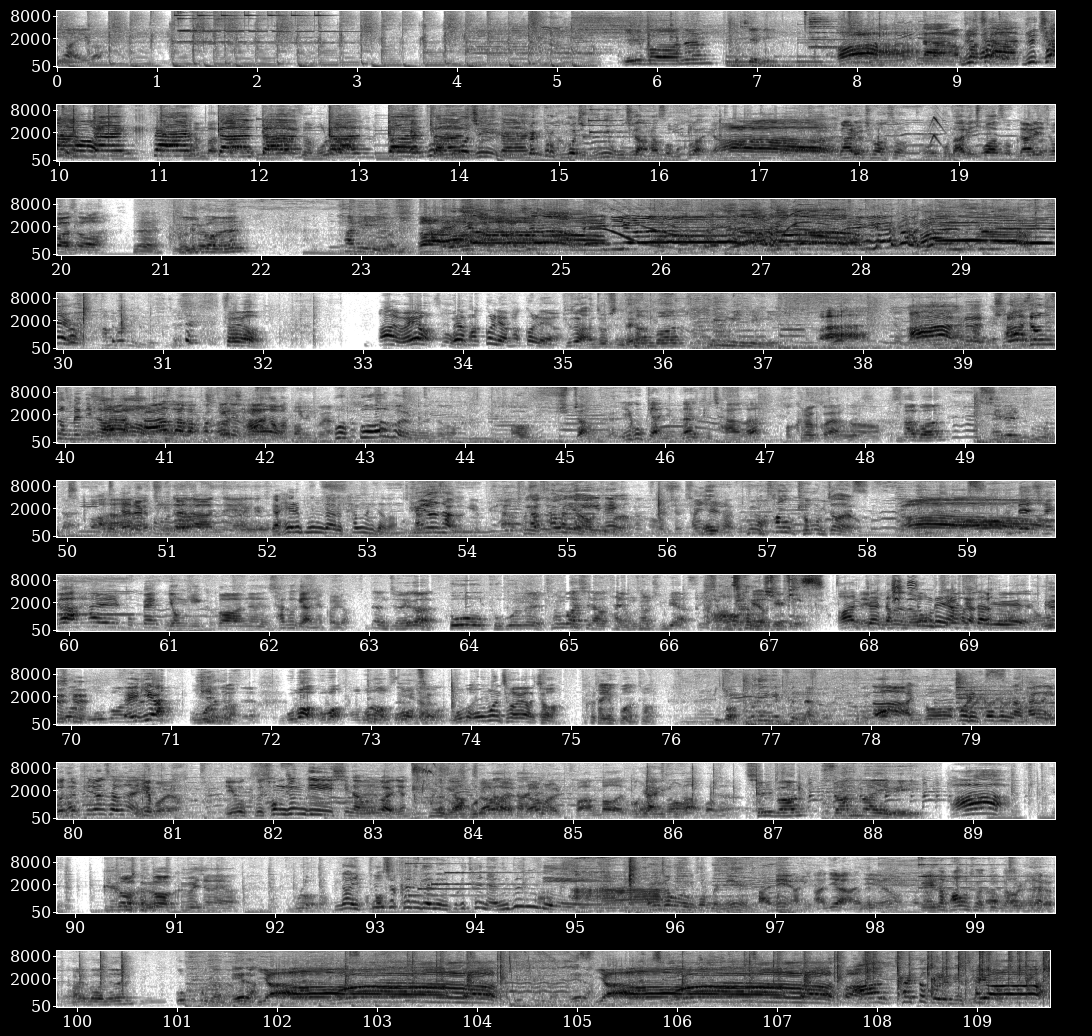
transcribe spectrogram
이거 아이가? 일 번은 도깨비. 유찬 유찬 딴딴딴딴 몰라. 100% 그거지. 100% 그거지. 눈이 오지 않아서 뭐 그거 아니야? 아 날이 좋아서. 뭐 날이 좋아서. 날이 좋아서. 네. 2번은 파리의 연인. 애기야 가자. 저요. 아 왜요? 왜 바꿀래요? 바꿀래요. 표정 안 좋으신데? 3번 힐미 힐미. 아그 조정 선배님 나와서 자아가 막 바뀌는 자아가 거. 바뀌는 거야. 어, 어, 막 이러면서. 아우 쉽지 않은데. 일곱 개 아니었나 그 자아가? 어 그럴 거야. 어. 4번 해를 품은 달. 아, 해를 품는다. 나왔네. 야 해를 품다로 사극이잖아. 퓨전 사극이에요. 그러니까 사극이잖아 어쨌거나. 어, 현실 사극. 그럼 사극 경험 있잖아요. 아 근데 제가 할 독백 연기 그거는 사극이 아닐걸요? 일단 저희가 그 부분을 참고하시라고 다 영상을 준비해 왔으니까. 오케이 오케이. 아 진짜 나 걱정되냐 갑자기. 그그 5번 애기야. 5번 뭐야? 5번 5번. 5번 없어요. 5번, 5번 저요 저. 자 6번 저. 6번 뿌리 깊은 나무. 아 이거 뿌리 뽑은 나. 사극 이것도 사극 아니야? 이게 뭐예요? 이거 그 송중기 씨 나오는 거 아니야? 사극이야? 모르겠다. 일단 드라마를 저안 봐가지고. 오케이 알겠습니다. 7번 Sun My Way. 아, 그거 그거 그거 있잖아요. 몰라 나. 나 이쁜 척하는 게 아니라 이쁘게 태어난 건데. 황정음 선배님. 아니 아니. 아니야 아니에요. 그 일단 방금 씨가 좀 나올게. 8번은 꽃보다 나. 에라. 야. 야. 아 찰떡 걸렸네 찰떡. 야.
